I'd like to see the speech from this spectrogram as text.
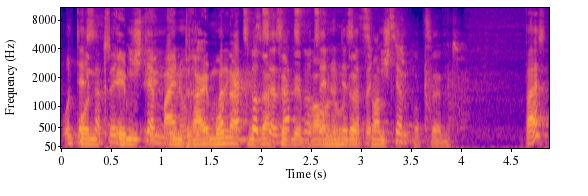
Und deshalb Und bin im, ich der Meinung, in drei Monaten sagte, wir brauchen 120 Prozent. Was?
